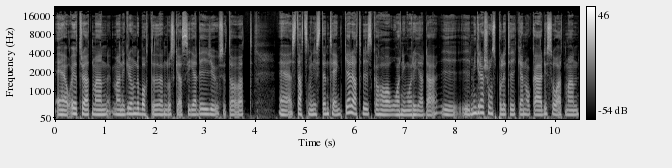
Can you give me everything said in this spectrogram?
Eh, och jag tror att man, man i grund och botten ändå ska se det i ljuset av att eh, statsministern tänker att vi ska ha ordning och reda i, i migrationspolitiken och är det så att man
